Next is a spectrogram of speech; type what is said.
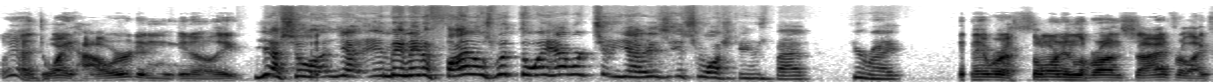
Well, yeah, Dwight Howard, and you know they Yeah, so uh, yeah, and they made a finals with Dwight Howard too. Yeah, it's, it's Washington who's bad. You're right. and they were a thorn in LeBron's side for like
